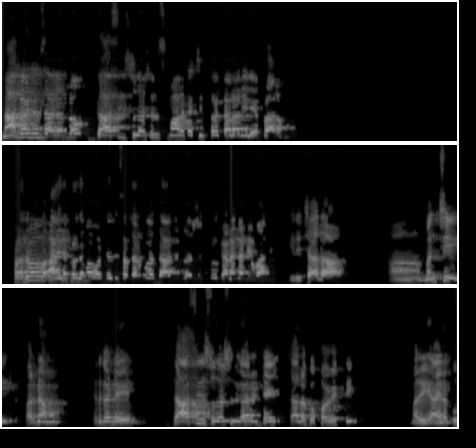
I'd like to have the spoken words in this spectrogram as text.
నాగార్జున సాగర్లో దాసి సుదర్శన్ స్మారక చిత్ర కళా నిలయం ప్రారంభం. ప్రథమ ఆయన ప్రథమ వర్ధంతి సందర్భంగా దాసి సుదర్శన్కు ఘనంగా నివాళి. ఇది చాలా మంచి పరిణామం. ఎందుకంటే దాసి సుదర్శన్ గారు అంటే చాలా గొప్ప వ్యక్తి. మరి ఆయనకు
